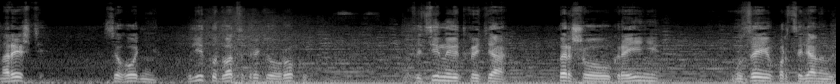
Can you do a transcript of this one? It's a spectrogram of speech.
нарешті, сьогодні, влітку 23-го року, офіційне відкриття першого в Україні музею порцелянових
